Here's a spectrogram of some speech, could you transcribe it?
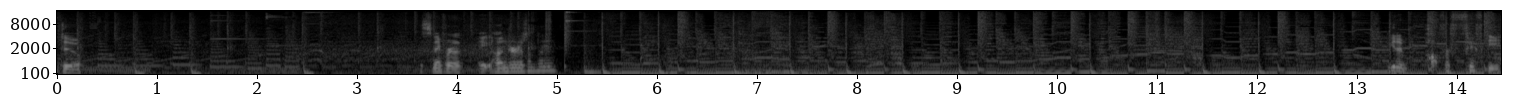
Just do? The snake for 800 or something? You get a pot for 50.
